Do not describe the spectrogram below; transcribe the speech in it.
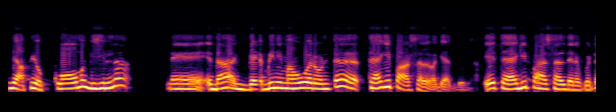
ඉතින් අපි ඔක්කොම ගිහිල්ලා මේ එදා ගැබිනි මව්වරුන්ට තෑගි පාර්සල් වගේක් දුන්නා. ඒ තෑගි පාර්සල් දෙනකොට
